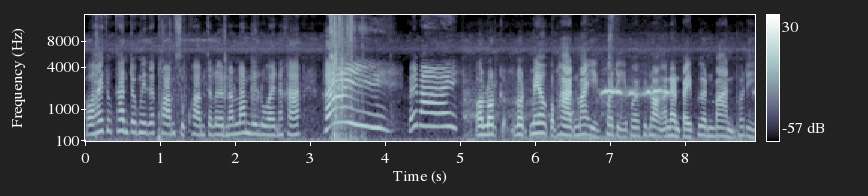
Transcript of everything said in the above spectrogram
ขอให้ทุกท่านจงมีแต่ความสุขความเจริญน้ำร่ำรวยๆนะคะไฮบ๊ายบายอ๋อรถรถเมลก็ผ่านมาอีกพอดีพอพี่น้องอันนั้นไปเพื่อนบ้านพอดี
